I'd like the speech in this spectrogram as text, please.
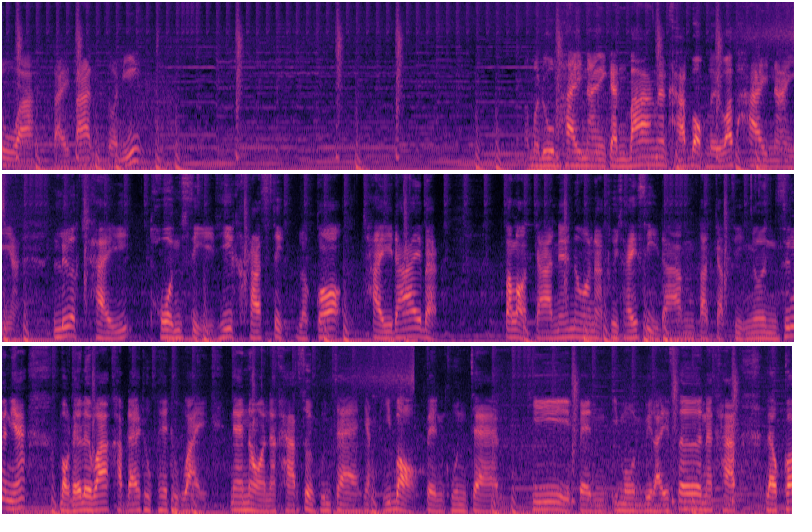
ตัวไททันตัวนี้เรามาดูภายในกันบ้างนะครับ บอกเลยว่าภายในอะเลือกใช้โทนสีที่คลาสสิกแล้วก็ใช้ได้แบบ ตลอดการแน่นอนอะคือใช้สีดำตัดกับสีเงิน ซึ่งอันเนี้ยบอกได้เลยว่าขับได้ทุกเพศทุกวัยแน่นอนนะครับ ส่วนกุญแจอย่างที่บอกเป็นกุญแจที่เป็น immobilizer นะครับแล้วก็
